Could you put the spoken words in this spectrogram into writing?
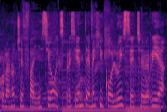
Por la noche falleció expresidente de México Luis Echeverría.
